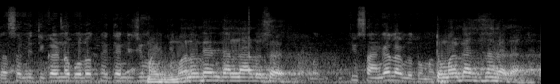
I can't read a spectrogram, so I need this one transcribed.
तसं मी तिकडनं बोलत नाही. त्यांनी जी माहिती म्हणून त्यांना अडुसष्ट मग ती सांगायला लागलो तुम्हाला. तुम्हाला कसं सांगा आता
